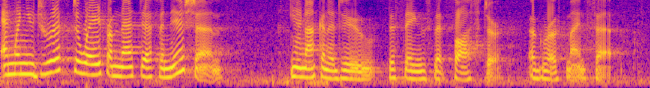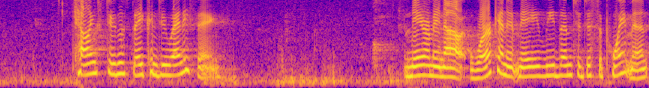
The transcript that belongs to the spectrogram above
and when you drift away from that definition, you're not going to do the things that foster a growth mindset. Telling students they can do anything may or may not work and it may lead them to disappointment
